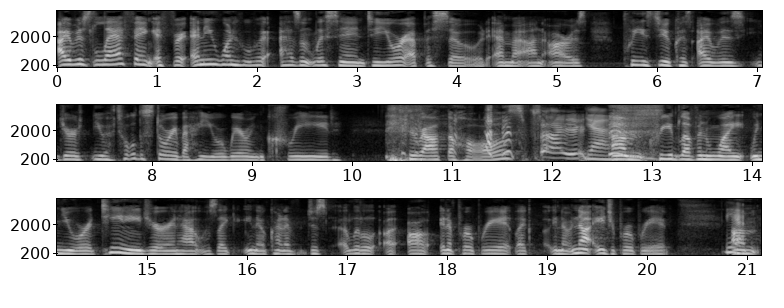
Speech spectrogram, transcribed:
I was laughing if for anyone who hasn't listened to your episode Emma on ours, please do cuz I was your you have told a story about how you were wearing Creed throughout the halls. Yeah. um, Creed Love in White when you were a teenager and how it was like, you know, kind of just a little uh, uh, inappropriate, like, you know, not age appropriate. Yeah. Um,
